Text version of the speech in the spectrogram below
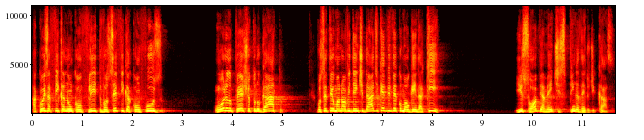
A coisa fica num conflito, você fica confuso. Um olho no peixe, outro no gato. Você tem uma nova identidade e quer viver como alguém daqui. Isso, obviamente, espinga dentro de casa.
